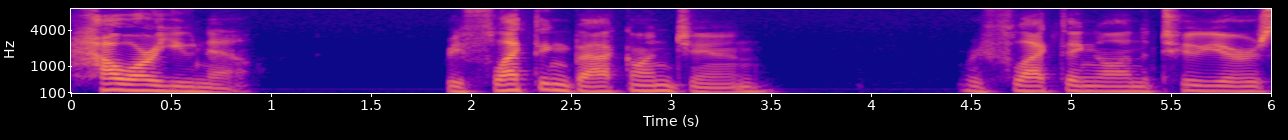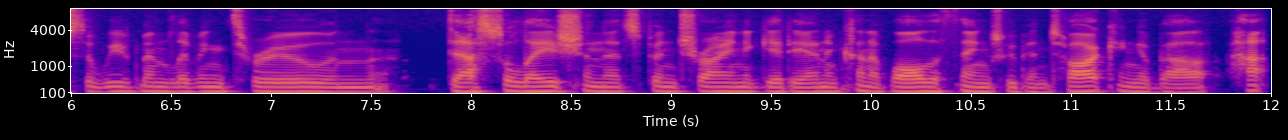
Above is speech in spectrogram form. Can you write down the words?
how are you now? Reflecting back on June, reflecting on the two years that we've been living through and the desolation that's been trying to get in and kind of all the things we've been talking about. How,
